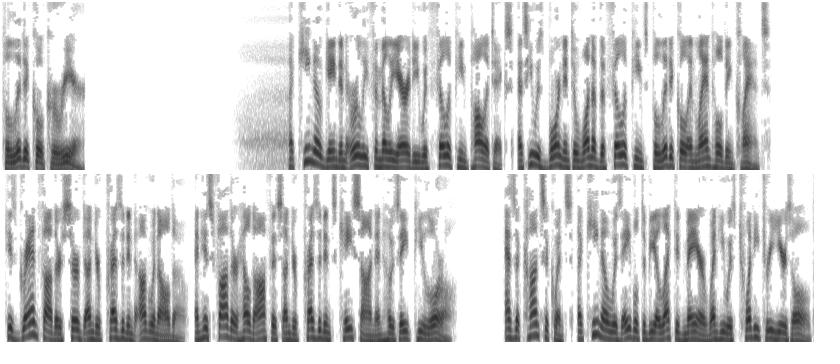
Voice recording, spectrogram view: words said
Political career Aquino gained an early familiarity with Philippine politics, as he was born into one of the Philippines' political and landholding clans. His grandfather served under President Aguinaldo, and his father held office under Presidents Quezon and Jose P. Laurel. As a consequence, Aquino was able to be elected mayor when he was 23 years old.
